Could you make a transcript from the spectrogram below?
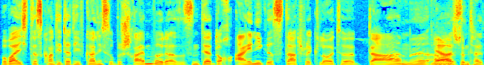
wobei ich das quantitativ gar nicht so beschreiben würde. Also es sind ja doch einige Star Trek-Leute da, ne? Aber Ja, es sind halt,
